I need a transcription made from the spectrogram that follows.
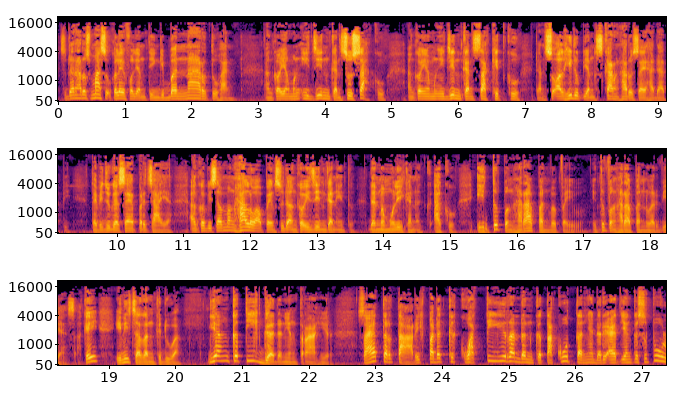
Saudara harus masuk ke level yang tinggi. Benar Tuhan. Engkau yang mengizinkan susahku. Engkau yang mengizinkan sakitku. Dan soal hidup yang sekarang harus saya hadapi. Tapi juga saya percaya engkau bisa menghalau apa yang sudah engkau izinkan itu. Dan memulihkan aku. Itu pengharapan Bapak Ibu. Itu pengharapan luar biasa. Oke, ini catatan kedua. Yang ketiga dan yang terakhir, saya tertarik pada kekhawatiran dan ketakutannya dari ayat yang ke-10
